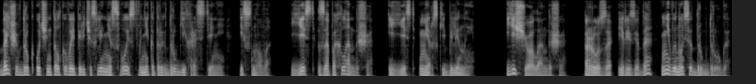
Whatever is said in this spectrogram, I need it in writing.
Дальше вдруг очень толковое перечисление свойств некоторых других растений. И снова. Есть запах ландыша и есть мерзкие белины. Еще о ландыше. Роза и резида не выносят друг друга.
